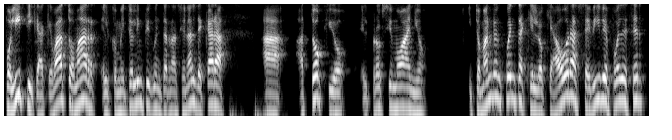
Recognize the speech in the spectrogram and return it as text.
política que va a tomar el Comité Olímpico Internacional de cara a Tokio el próximo año, y tomando en cuenta que lo que ahora se vive puede ser,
